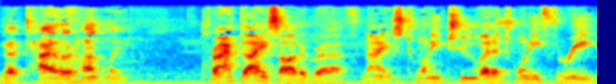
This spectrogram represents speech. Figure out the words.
We got Tyler Huntley. Cracked ice autograph. Nice. 22 out of 23.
